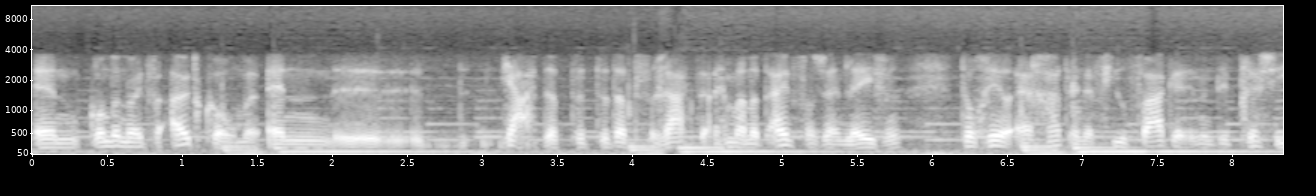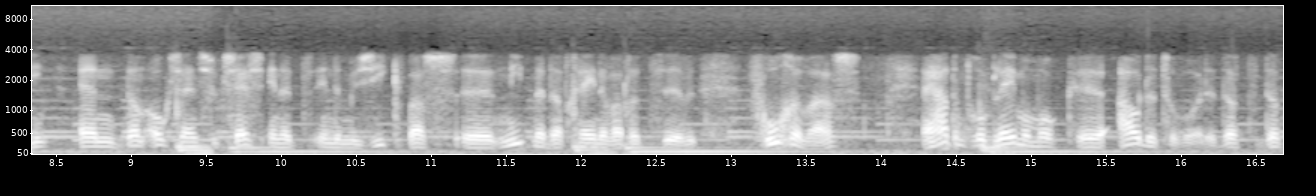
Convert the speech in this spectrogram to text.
En kon er nooit voor uitkomen. En uh, ja, dat, dat, dat raakte hem aan het eind van zijn leven toch heel erg hard. En hij viel vaker in een depressie. En dan ook zijn succes in, het, in de muziek was niet met datgene wat het vroeger was. Hij had een probleem om ook uh, ouder te worden. Dat, dat,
